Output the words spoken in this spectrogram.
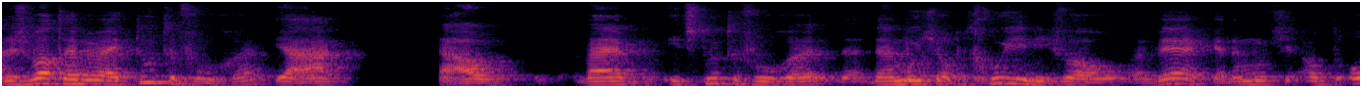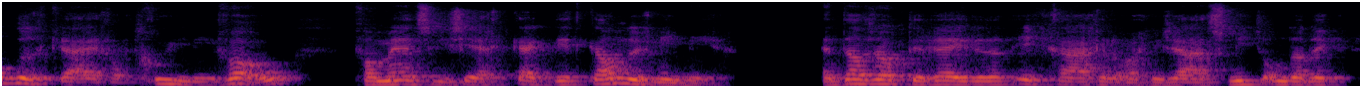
dus wat hebben wij toe te voegen? Ja, nou, wij hebben iets toe te voegen. Dan moet je op het goede niveau eh, werken. Dan moet je ook de opdracht krijgen op het goede niveau van mensen die zeggen: kijk, dit kan dus niet meer. En dat is ook de reden dat ik graag in de organisatie, niet omdat ik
